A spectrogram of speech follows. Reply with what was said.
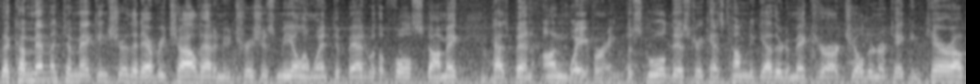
The commitment to making sure that every child had a nutritious meal and went to bed with a full stomach has been unwavering. The school district has come together to make sure our children are taken care of,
